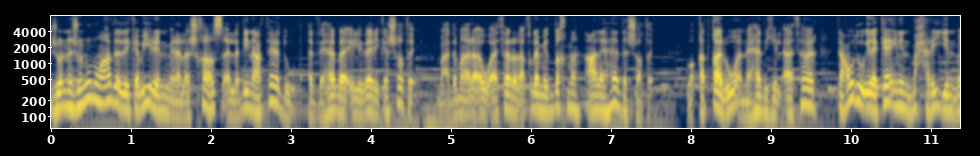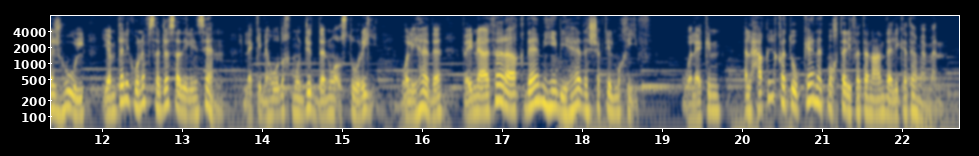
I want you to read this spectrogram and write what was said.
جن جنون عدد كبير من الأشخاص الذين اعتادوا الذهاب إلى ذلك الشاطئ بعدما رأوا آثار الأقدام الضخمة على هذا الشاطئ. وقد قالوا أن هذه الآثار تعود إلى كائن بحري مجهول يمتلك نفس جسد الإنسان لكنه ضخم جدا وأسطوري. ولهذا فإن آثار أقدامه بهذا الشكل المخيف ولكن الحقيقة كانت مختلفة عن ذلك تماما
